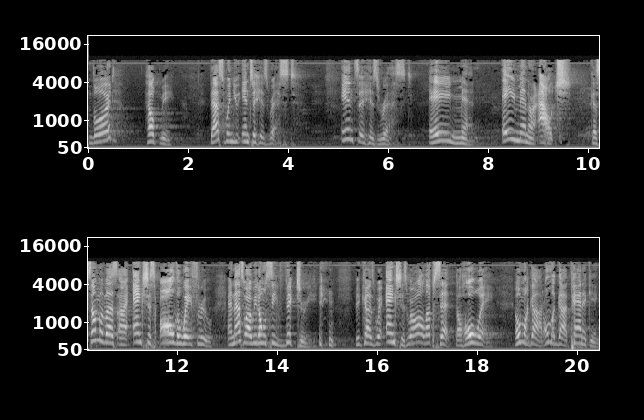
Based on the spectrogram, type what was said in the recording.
Lord, help me. That's when you enter his rest into his rest. Amen. Amen or ouch. Because some of us are anxious all the way through. And that's why we don't see victory. because we're anxious. We're all upset the whole way. Oh my God. Oh my God. Panicking.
